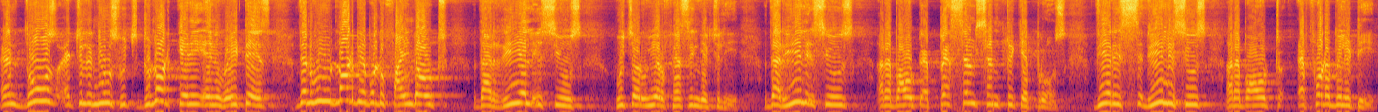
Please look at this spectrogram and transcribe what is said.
and those actually news which do not carry any weightage, then we would not be able to find out the real issues which are we are facing actually. The real issues are about a patient-centric approach. There is real issues are about affordability.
